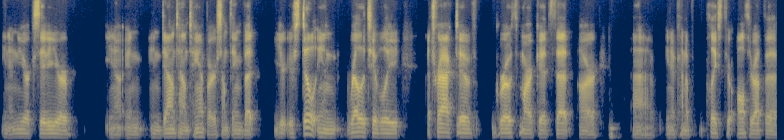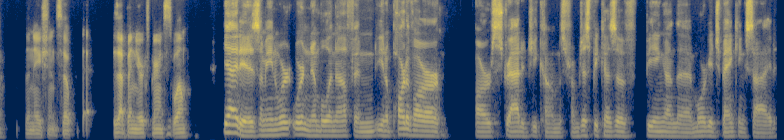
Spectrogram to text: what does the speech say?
you know New York City or you know in in downtown Tampa or something, but you're you're still in relatively attractive growth markets that are uh, you know kind of placed through all throughout the the nation. So has that been your experience as well? Yeah, it is. I mean, we're we're nimble enough, and you know, part of our our strategy comes from just because of being on the mortgage banking side.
